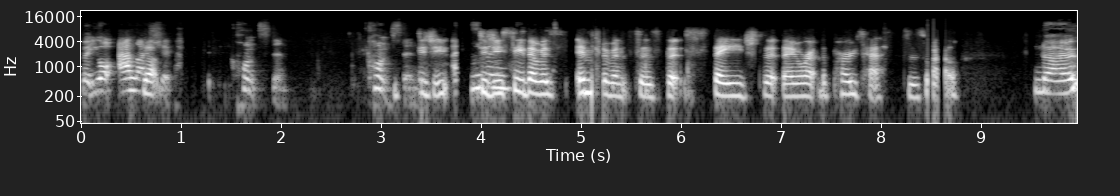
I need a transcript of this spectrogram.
But your allyship yep. constant constant. Did you even, did you see there was influencers that staged that they were at the protests as well? No.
